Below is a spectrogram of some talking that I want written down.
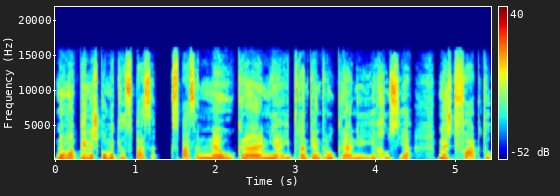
não apenas como aquilo se passa, que se passa na Ucrânia e portanto entre a Ucrânia e a Rússia, mas de facto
